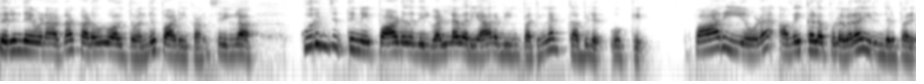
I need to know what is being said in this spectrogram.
பெருந்தேவனார் தான் கடவுள் வாழ்த்து வந்து பாடியிருக்காங்க. சரிங்களா? குறிஞ்சித்தினை பாடுவதில் வல்லவர் யார் அப்படின்னு பார்த்தீங்கன்னா கபிலர். ஓகே. பாரியோட அவைக்கள புலவராக இருந்திருப்பார்.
